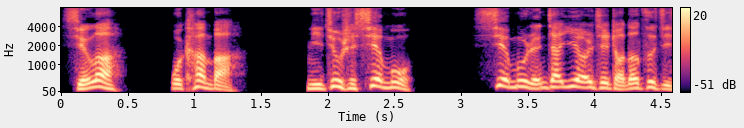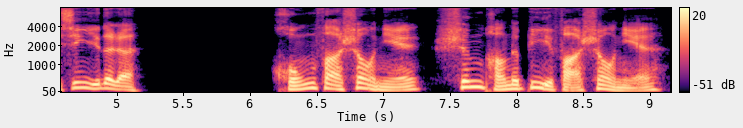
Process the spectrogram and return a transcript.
行了，我看吧，你就是羡慕。”羡慕人家叶儿姐找到自己心仪的人。红发少年身旁的碧发少年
